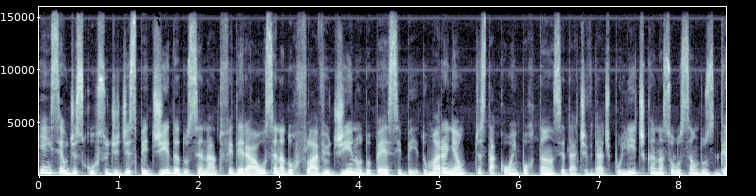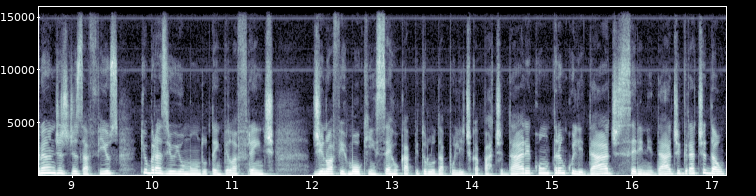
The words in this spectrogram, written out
E em seu discurso de despedida do Senado Federal, o senador Flávio Dino, do PSB do Maranhão, destacou a importância da atividade política na solução dos grandes desafios que o Brasil e o mundo têm pela frente. Dino afirmou que encerra o capítulo da política partidária com tranquilidade, serenidade e gratidão,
